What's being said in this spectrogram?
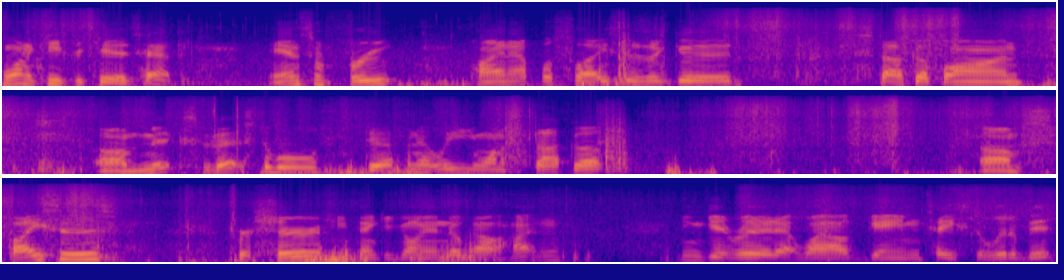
Want to keep your kids happy. And some fruit. Pineapple slices are good. Stock up on um, mixed vegetables. Definitely, you want to stock up. Um, spices, for sure. If you think you're going to end up out hunting, you can get rid of that wild game taste a little bit.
